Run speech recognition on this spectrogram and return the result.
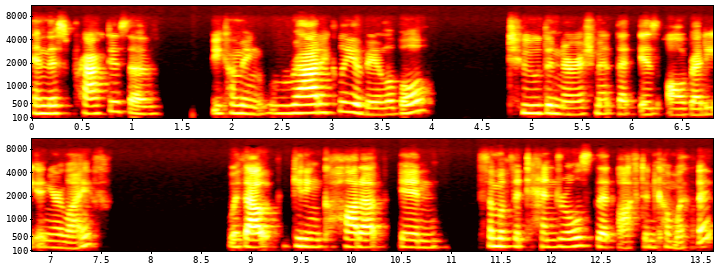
And this practice of becoming radically available to the nourishment that is already in your life without getting caught up in some of the tendrils that often come with it.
